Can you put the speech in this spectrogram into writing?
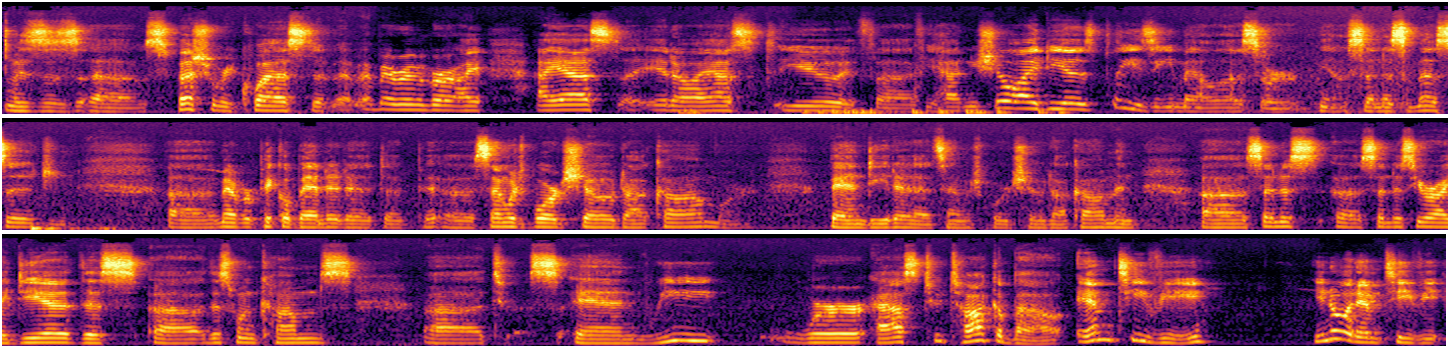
This is a special request. I remember I I asked you know I asked you if uh, if you had any show ideas, please email us or you know send us a message. And uh, remember Pickle Bandit at uh, uh, sandwichboardshow.com or Bandita at sandwichboardshow.com and uh, send us uh, send us your idea. This uh, this one comes uh, to us, and we were asked to talk about MTV. You know what MTV?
